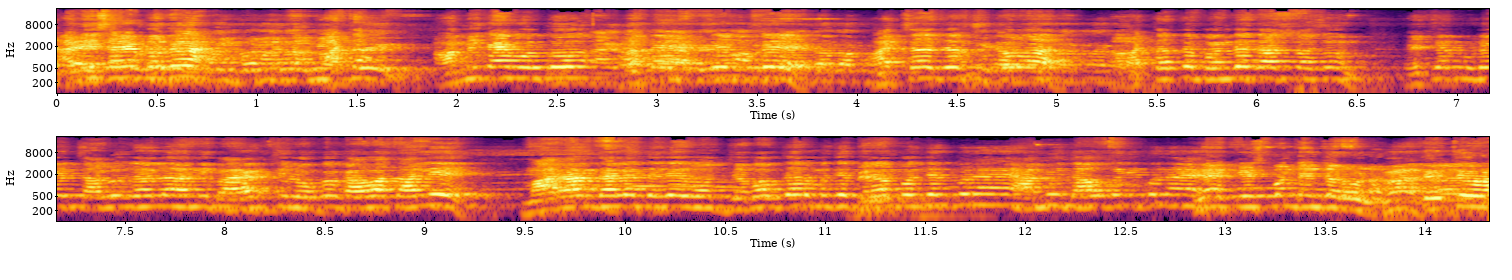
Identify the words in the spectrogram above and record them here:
आणि साहेब बघा आम्ही- आता आम्ही काय बोलतो? आता याच्यापुढे आजचा जर शुक्रवार आता तर बंद आजपासून. याच्यापुढे चालू झालं आणि बाहेरचे लोक गावात आले. मारहाण झालं त्याचे जबाबदार म्हणजे ग्रामपंचायत पण आहे आम्ही गावकरी पण आहे. नाही केस पण त्यांच्यावर होणार. त्यांच्यावर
